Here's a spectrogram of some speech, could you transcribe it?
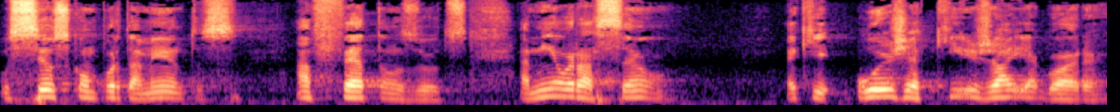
os seus comportamentos afetam os outros. A minha oração é que hoje, aqui, já e agora,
